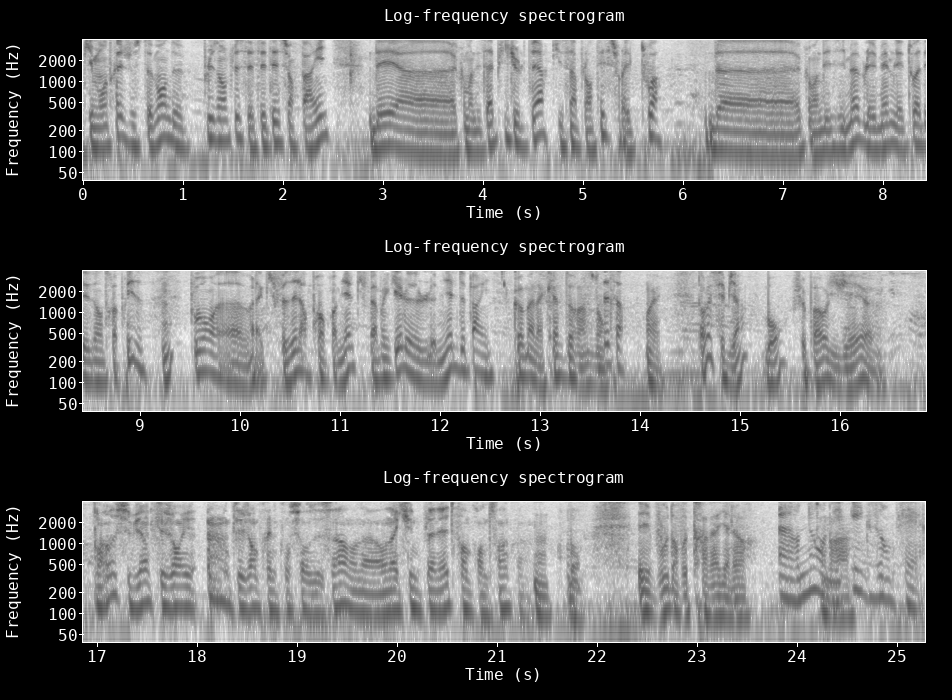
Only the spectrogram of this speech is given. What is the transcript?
qui montrait justement de plus en plus, et c'était sur Paris, des euh, comment des apiculteurs qui s'implantaient sur les toits de comment des immeubles et même les toits des entreprises Mmh. pour voilà qui faisaient leur propre miel, qui fabriquaient le, le miel de Paris. Comme à la cave de Reims, donc. C'est ça. Ouais. Non mais c'est bien. Bon, je sais pas, Olivier. Euh, Ouais, c'est bien que les, gens, que les gens prennent conscience de ça. On a, on a qu'une planète, faut en prendre soin. Quoi. hum, Bon. Et vous, dans votre travail alors Alors nous, Sandra. on est exemplaires.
